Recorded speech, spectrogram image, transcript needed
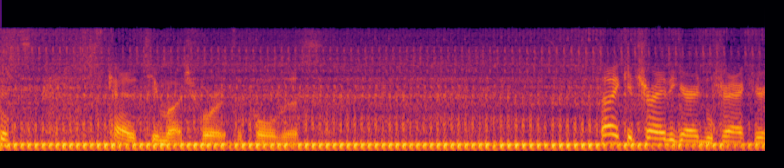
it's kind of too much for it to pull this. I could try the garden tractor.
